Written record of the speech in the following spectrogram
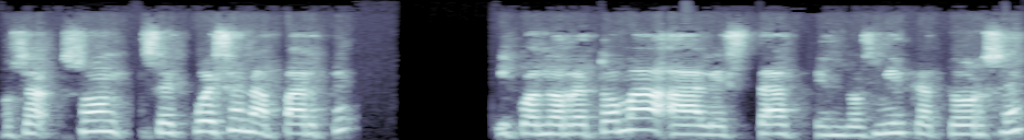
O sea, son, se cuecen aparte y cuando retoma al Stat en 2014,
